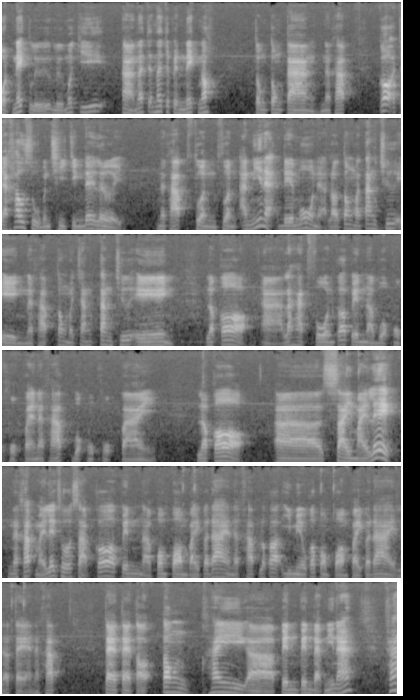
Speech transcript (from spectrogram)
กด next หรือหรือเมื่อกี้อ่าน่าจะน่าจะเป็น next เนาะตรงตรงกลางนะครับ ก็จะเข้าสู่บัญชีจริงได้เลยนะครับ ส่วนส่วนอันนี้เนี่ยเดโมเนี่ยเราต้องมาตั้งชื่อเองนะครับ ต้องมาจ้างตั้งชื่อเอง แล้วก็อ่ารหัสโฟนก็เป็นบวก 66 ไปนะครับ บวก 66 ไป แล้วก็อ่าใส่หมายเลขนะครับ หมายเลขโทรศัพท์ก็เป็นอ่าปลอมๆไปก็ได้นะครับ แล้วก็อีเมลก็ปลอมๆไปก็ได้แล้วแต่นะครับ แต่แต่ต่อต้องให้อ่าเป็นเป็นแบบนี้นะ ถ้า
